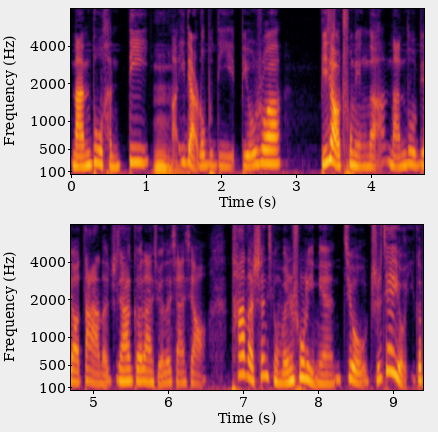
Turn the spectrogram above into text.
难度很低。嗯啊，一点都不低。比如说。比较出名的、难度比较大的芝加哥大学的下校，它的申请文书里面就直接有一个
